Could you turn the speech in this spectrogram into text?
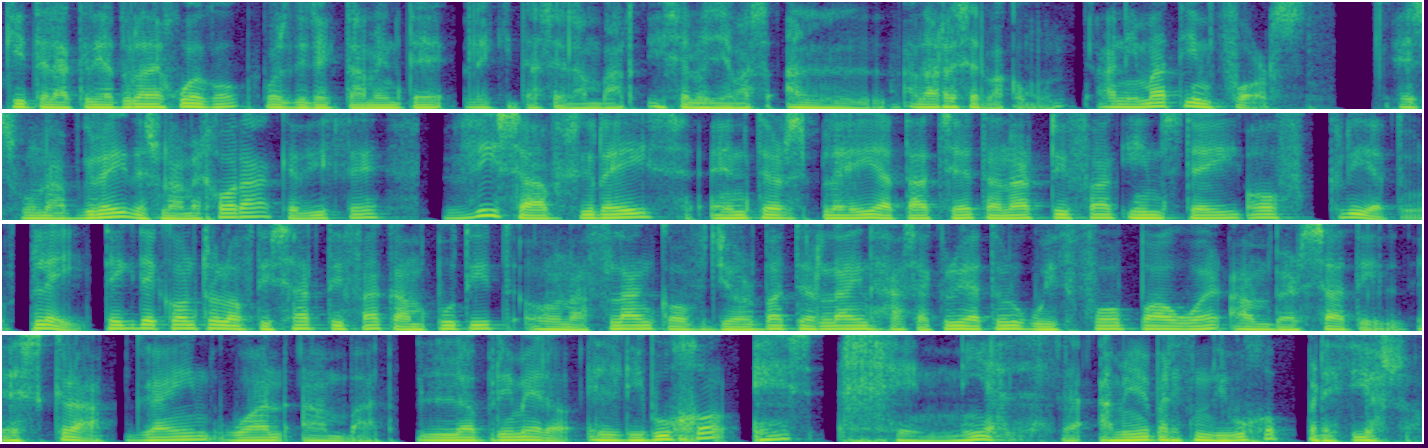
quite la criatura de juego, pues directamente le quitas el ámbar y se lo llevas a la reserva común. Animating Force. Es un upgrade, es una mejora que dice This upgrade enters play attached an artifact in state of creature. Play. Take the control of this artifact and put it on a flank of your line as a creature with 4 power and versatile. Scrap. Gain 1 amber. Lo primero, el dibujo es genial. a mí me parece un dibujo precioso.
